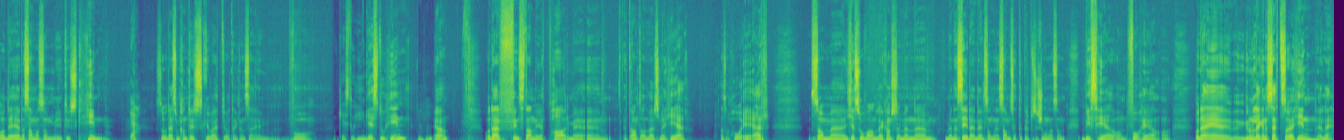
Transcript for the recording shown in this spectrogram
Og det er det samme som i tysk hin. Ja. Så de som kan tysk, vet jo at en kan si vå Gestohin. Gestohin, mm -hmm. Ja. Og der fins den i et par med eh, et annet adverb som er her, altså her, som eh, ikke er så vanlig, kanskje, men, eh, men den sier det en del sånne sammensette preposisjoner som bis her og for her. Og, og det er grunnleggende sett så er hin, eller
